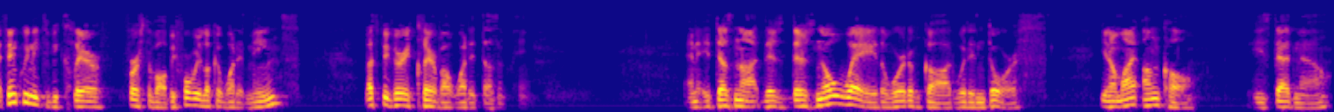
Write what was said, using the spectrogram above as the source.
I think we need to be clear, first of all, before we look at what it means, let's be very clear about what it doesn't mean. And it does not, there's, there's no way the Word of God would endorse. You know, my uncle, he's dead now,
